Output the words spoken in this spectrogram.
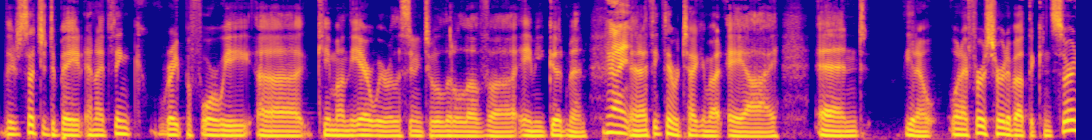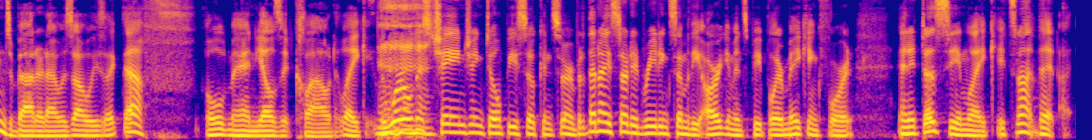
there's such a debate, and I think right before we uh, came on the air, we were listening to a little of uh, Amy Goodman, Right. and I think they were talking about AI. And you know, when I first heard about the concerns about it, I was always like, ah. Old man yells at cloud. Like the world is changing. Don't be so concerned. But then I started reading some of the arguments people are making for it. And it does seem like it's not that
